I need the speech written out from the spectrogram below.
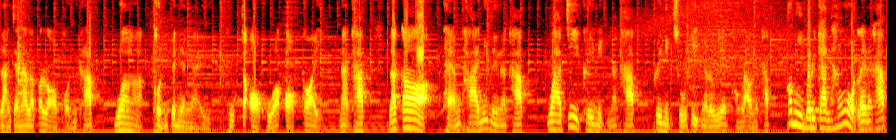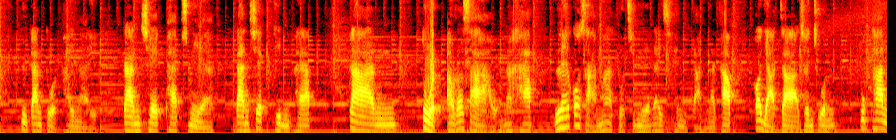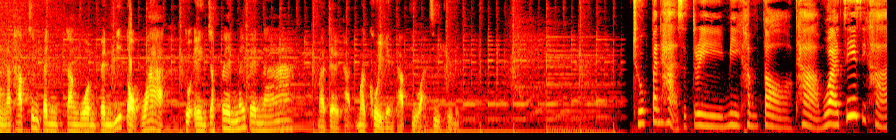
หลังจากนั้นเราก็รอผลครับว่าผลเป็นยังไงจะออกหัวออกก้อยนะครับ แล้วก็แถมท้ายนิดนึงนะครับวาจี้คลินิกนะครับคลินิกสูตินรเวชของเรานะครับ ก็มีบริการทั้งหมดเลยนะครับ คือการตรวจภายใน การเช็คแพปสเมีย การเช็คทินแพปการตรวจอัลตราซาวน์นะครับ แล้วก็สามารถตรวจชิ้นเนื้อได้เช่นกันนะครับ ก็อยากจะเชิญชวนทุกท่านนะครับ ซึ่งเป็นกังวลเป็นวิตกว่าตัวเองจะเป็นไม่เป็นนะ มาเจอครับมาคุยกันครับที่วาจีคลินิกทุกปัญหาสตรีมีคำตอบถามวาจี้สิคะ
